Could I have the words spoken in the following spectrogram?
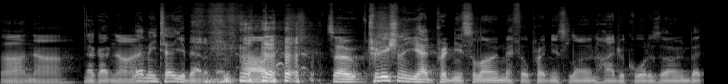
Ah, nah. Okay. No. Let me tell you about it then. um, so traditionally you had prednisolone, methylprednisolone, hydrocortisone, but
